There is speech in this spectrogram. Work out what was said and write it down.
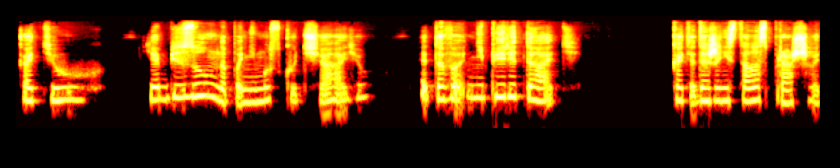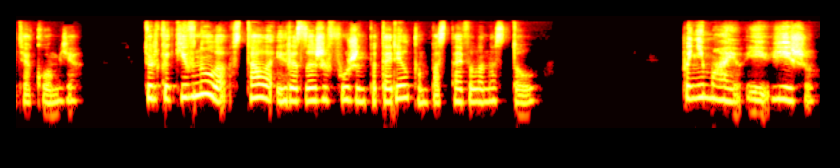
«Катюх, я безумно по нему скучаю. Этого не передать. Катя даже не стала спрашивать, о ком я. Только кивнула, встала и, разложив ужин по тарелкам, поставила на стол. «Понимаю и вижу.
